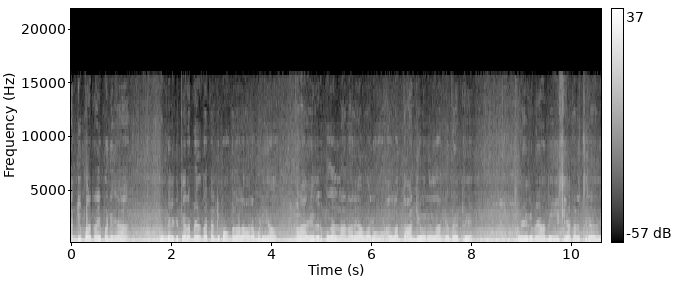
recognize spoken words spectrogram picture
கண்டிப்பாக ட்ரை பண்ணுங்கள் உங்களுக்கு திறமை இருந்தால் கண்டிப்பாக உங்களால் வர முடியும். ஆனால் எதிர்ப்புகள்லாம் நிறையா வரும். அதெல்லாம் தாண்டி வர்றது தான் அங்கே மேட்ரு ஸோ எதுவுமே வந்து ஈஸியாக கிடச்சிடாது.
